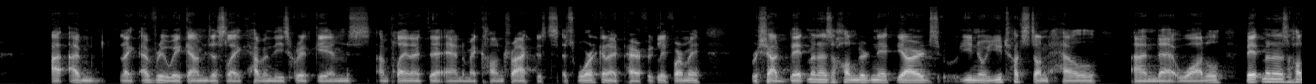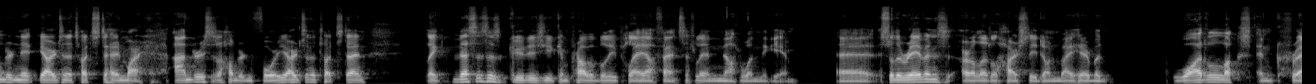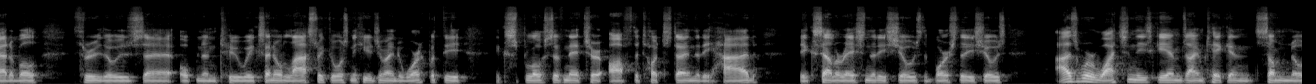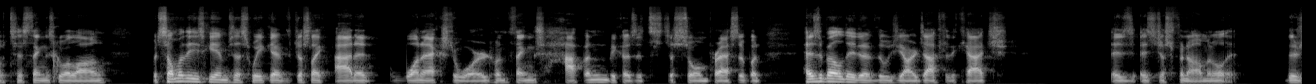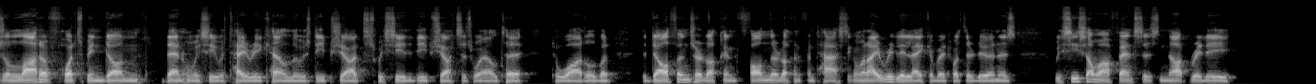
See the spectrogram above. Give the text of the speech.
I, I'm like every week, I'm just like having these great games. I'm playing out the end of my contract. It's it's working out perfectly for me. Rashod Bateman has 108 yards. You know, you touched on Hill and uh, Waddle. Bateman has 108 yards and a touchdown. Mark Andrews is 104 yards and a touchdown like this is as good as you can probably play offensively and not win the game. Uh, so the Ravens are a little harshly done by here, but Waddle looks incredible through those uh, opening two weeks. I know last week there wasn't a huge amount of work, but the explosive nature off the touchdown that he had, the acceleration that he shows, the burst that he shows. As we're watching these games, I'm taking some notes as things go along. But some of these games this week, I've just like added one extra word when things happen because it's just so impressive. But his ability to have those yards after the catch is is just phenomenal. There's a lot of what's been done then when we see with Tyreek Hill those deep shots. We see the deep shots as well to to Waddle, but the Dolphins are looking fun. They're looking fantastic. And what I really like about what they're doing is we see some offenses not really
